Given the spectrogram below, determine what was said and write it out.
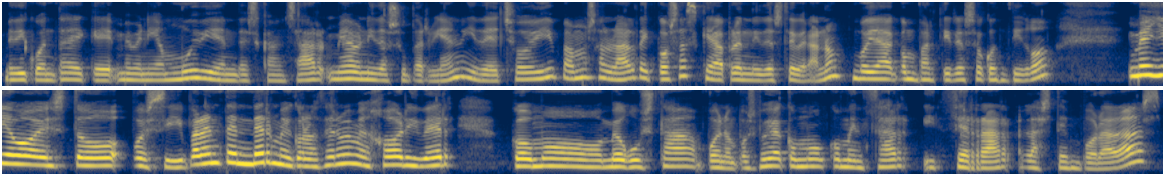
me di cuenta de que me venía muy bien descansar, me ha venido súper bien y de hecho hoy vamos a hablar de cosas que he aprendido este verano. Voy a compartir eso contigo. Me llevo esto, pues sí, para entenderme, conocerme mejor y ver cómo me gusta, bueno, pues voy a cómo comenzar y cerrar las temporadas.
